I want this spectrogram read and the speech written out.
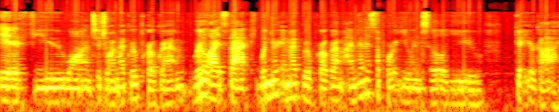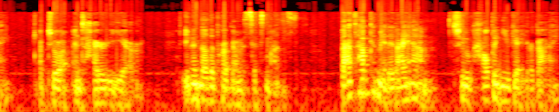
if you want to join my group program, realize that when you're in my group program, I'm going to support you until you get your guy up to an entire year, even though the program is six months. That's how committed I am to helping you get your guy.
